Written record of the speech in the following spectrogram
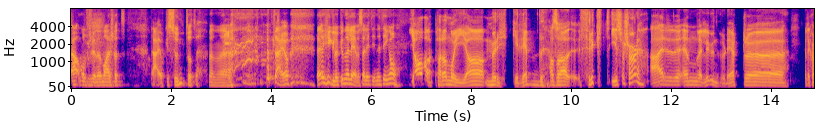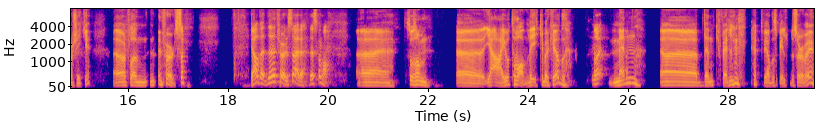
Ja, nå forsvinner det. Nå er det slutt. Det er jo ikke sunt, vet du. Men uh, det, er jo, det er jo hyggelig å kunne leve seg litt inn i ting òg. Ja da, paranoia, mørkeredd Altså, frykt i seg sjøl er en veldig undervurdert uh, Eller kanskje ikke. I uh, hvert fall en, en følelse. Ja, det, det følelse er det. Det skal man ha. Eh, sånn som eh, Jeg er jo til vanlig ikke mørkeredd, Nei. men uh, den kvelden etter vi hadde spilt The Survey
